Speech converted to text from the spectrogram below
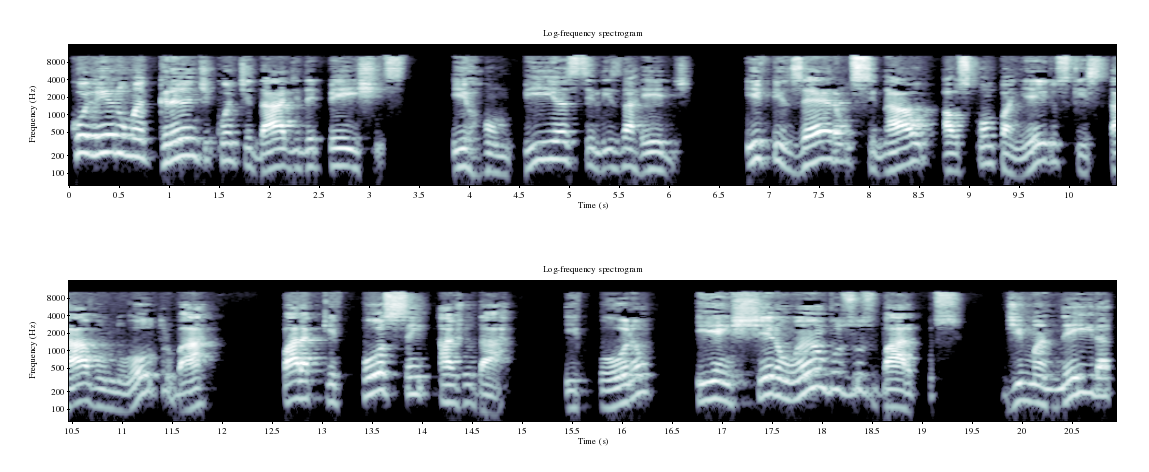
colheram uma grande quantidade de peixes, e rompia-se-lhes a rede, e fizeram sinal aos companheiros que estavam no outro barco, para que fossem ajudar. E foram e encheram ambos os barcos, de maneira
